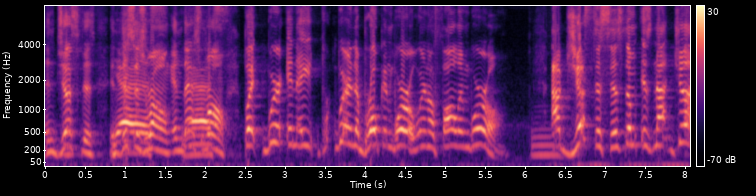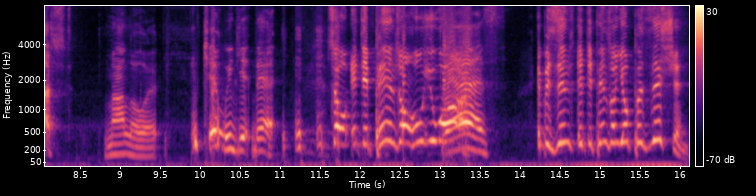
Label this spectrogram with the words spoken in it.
and justice, and this is wrong and that's yes. wrong. But we're in a we're in a broken world. We're in a fallen world. Mm. Our justice system is not just. My Lord. Can we get that? So it depends on who you are. yes. It depends, it depends on your position.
